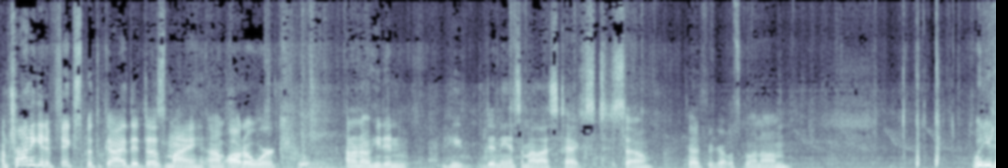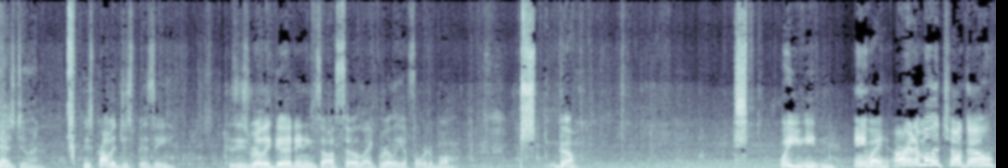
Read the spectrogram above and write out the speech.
I'm trying to get it fixed, but the guy that does my um, auto work, I don't know, he didn't, he didn't answer my last text. So gotta figure out what's going on. What are you guys doing? He's probably just busy because he's really good and he's also like really affordable. Psst, go. Psst, what are you eating? Anyway, all right, I'm gonna let y'all go.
